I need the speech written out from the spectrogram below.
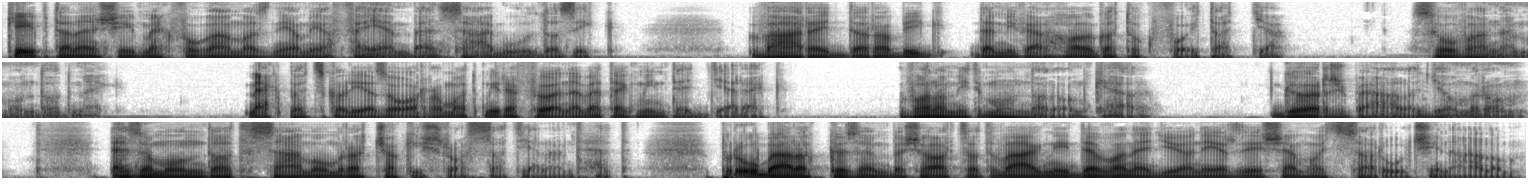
Képtelenség megfogalmazni, ami a fejemben száguldozik. Vár egy darabig, de mivel hallgatok, folytatja. Szóval nem mondod meg. Megpöckali az orromat, mire fölnevetek, mint egy gyerek. Valamit mondanom kell. Görcsbe áll a gyomrom. Ez a mondat számomra csak is rosszat jelenthet. Próbálok közömbös arcot vágni, de van egy olyan érzésem, hogy szarul csinálom.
